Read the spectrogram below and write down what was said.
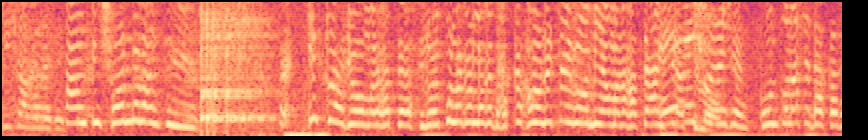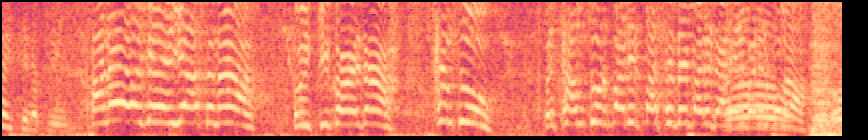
কি সর্বনাশ হয়েছে? আংটি স্বর্ণের আংটি একটু আগে আমার হাতে আসিল। ওই পোলাটার লগে ধাক্কা খাওয়ানোর টাইমে আমি আমার হাতে আংটি আসিল। কোন পলাশে ধাক্কা খাইছেন আপনি? আরে ওই যে ইয়ে আছে না ওই কি কয় এটা? শামসু। ওই শামসুর বাড়ির পাশে যে বাড়িটা এই বাড়ির পোলা। ও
